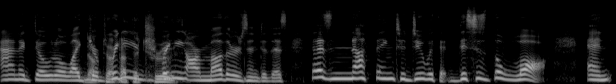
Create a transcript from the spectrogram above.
anecdotal, like No, you're I'm talking about bringing bringing our mothers into this. That has nothing to do with it. This is the law, and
